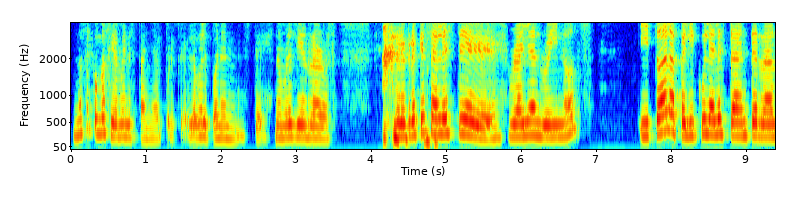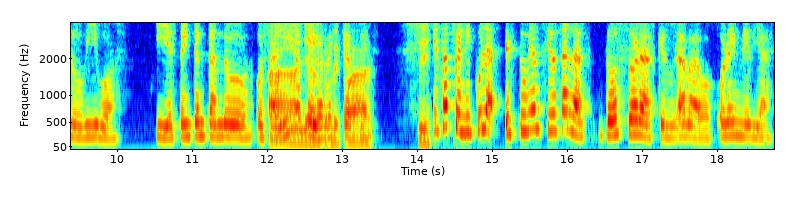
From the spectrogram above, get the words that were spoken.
no sé cómo se llama en español, porque luego le ponen este, nombres bien raros, pero creo que sale este Ryan Reynolds y toda la película él está enterrado vivo y está intentando o salir Ah, o ya que lo rescaten. Sí. Esa película, estuve ansiosa las dos horas que duraba, o hora y media.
